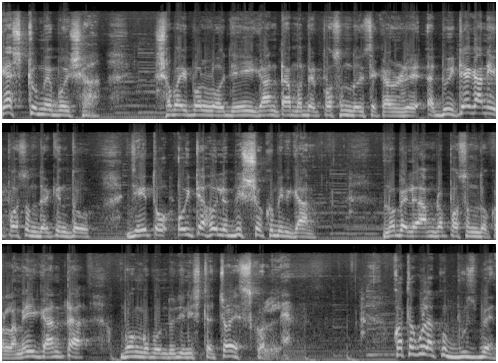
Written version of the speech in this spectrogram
গেস্ট রুমে বৈশা। সবাই বলল যে এই গানটা আমাদের পছন্দ হয়েছে, কারণ দুইটা গানই পছন্দের, কিন্তু যেহেতু ওইটা হইল বিশ্বকবির গান নোবেলে আমরা পছন্দ করলাম। এই গানটা বঙ্গবন্ধু জিনিসটা চয়েস করলেন। কথাগুলো খুব বুঝবেন।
